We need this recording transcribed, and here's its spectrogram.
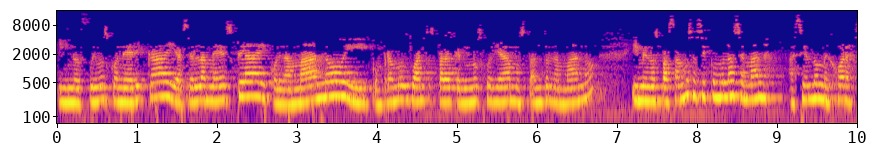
y nos fuimos con Erika y hacer la mezcla y con la mano y compramos guantes para que no nos jodiéramos tanto la mano y nos pasamos así como una semana haciendo mejoras.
